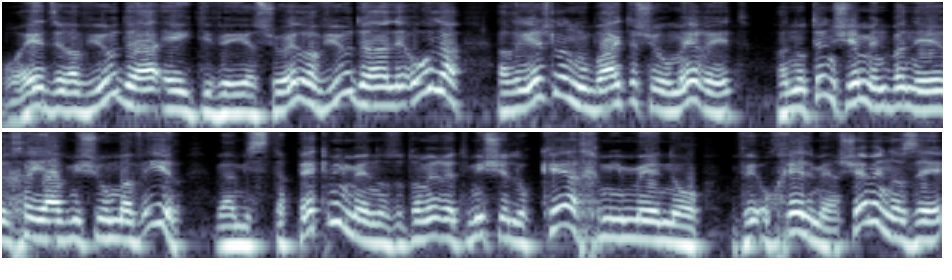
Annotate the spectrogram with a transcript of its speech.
רואה את זה רב יהודה, אי טבעי, אז שואל רב יהודה, לעולה, הרי יש לנו ברייתא שאומרת, הנותן שמן בנר חייב משום מבעיר, והמסתפק ממנו, זאת אומרת מי שלוקח ממנו ואוכל מהשמן הזה,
